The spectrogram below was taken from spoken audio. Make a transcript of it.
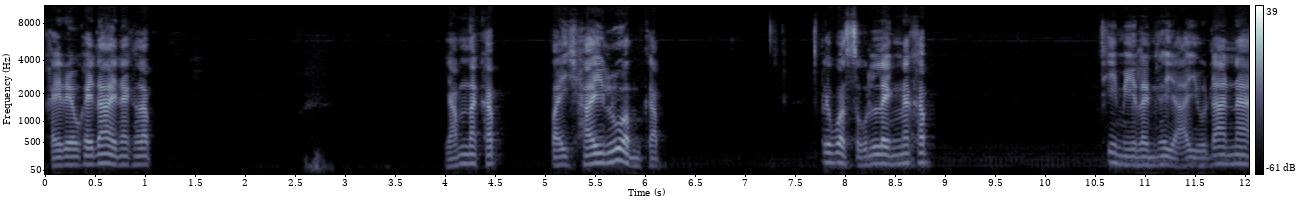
ใครเร็วใครได้นะครับ ย้ำนะครับ ไปใช้ร่วมกับ เรียกว่าศูนย์เล็งนะครับ ที่มีเลนขยายอยู่ด้านหน้า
